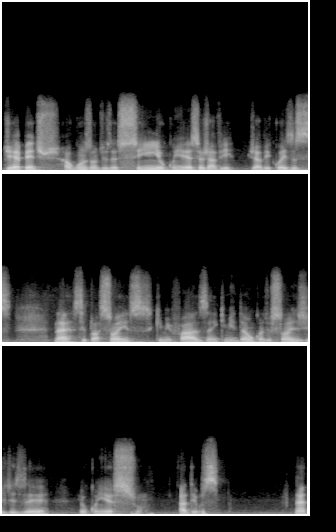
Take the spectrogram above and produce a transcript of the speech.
De repente, alguns vão dizer: Sim, eu conheço, eu já vi. Já vi coisas, né, situações que me fazem, que me dão condições de dizer eu conheço a Deus. Né?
